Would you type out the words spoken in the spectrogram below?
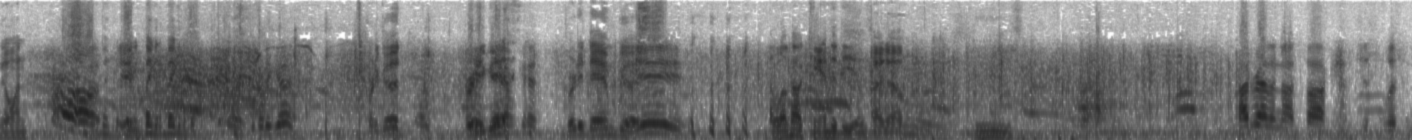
drum to going. Oh, pretty good. Pretty good. Pretty, Pretty good. damn good. Pretty damn good. Jeez. I love how candid he is. I know. Mm. Um, I'd rather not talk. Just listen.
